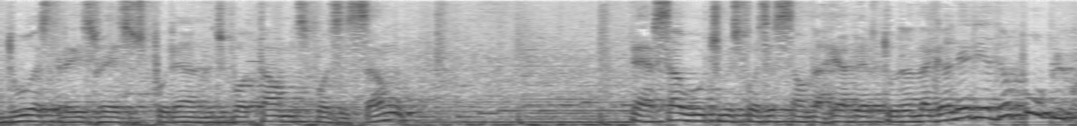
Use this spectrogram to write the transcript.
duas, três vezes por ano, de botar uma exposição, essa última exposição da reabertura da galeria deu público.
